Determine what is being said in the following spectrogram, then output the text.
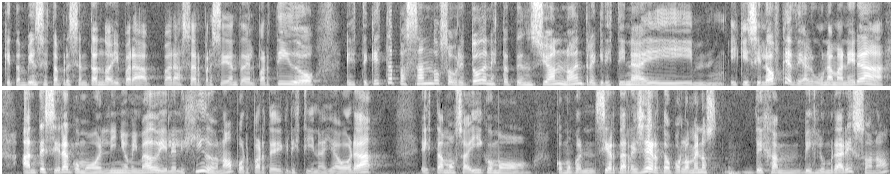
que también se está presentando ahí para, para ser presidente del partido, este, ¿qué está pasando sobre todo en esta tensión, ¿no? Entre Cristina y, y Kisilov, que de alguna manera antes era como el niño mimado y el elegido, ¿no? Por parte de Cristina, y ahora estamos ahí como como con cierta reyerta, o por lo menos dejan vislumbrar eso, ¿no?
